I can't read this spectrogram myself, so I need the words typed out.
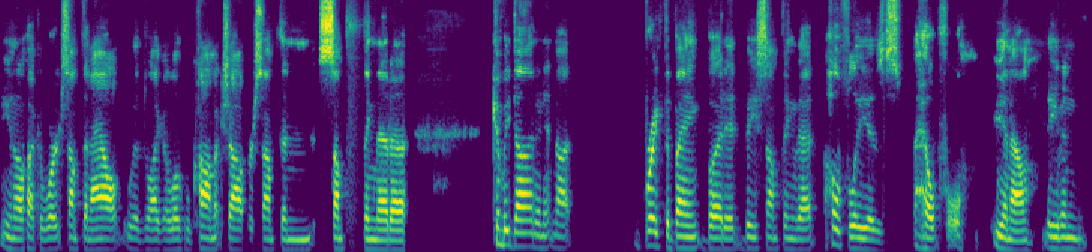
you know, if I could work something out with like a local comic shop or something, something that uh can be done and it not break the bank, but it be something that hopefully is helpful, you know, even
